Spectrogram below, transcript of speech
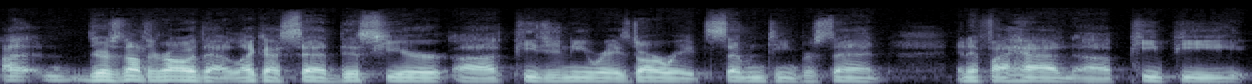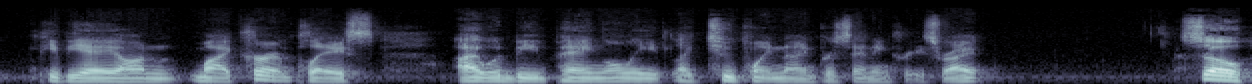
I, there's nothing wrong with that. Like I said, this year uh, PG&E raised our rate 17%, and if I had uh, PP PPA on my current place, I would be paying only like 2.9% increase, right? So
